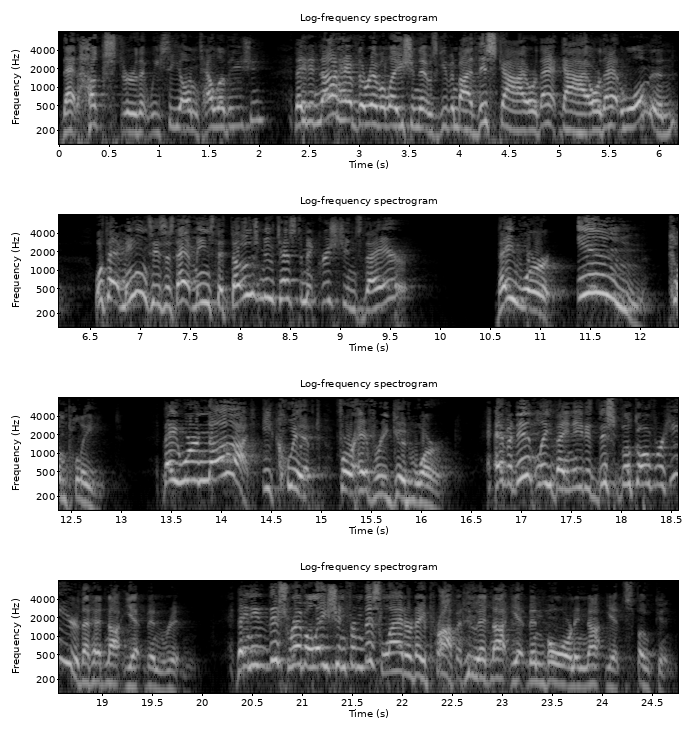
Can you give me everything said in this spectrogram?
that huckster that we see on television. They did not have the revelation that was given by this guy or that guy or that woman. What that means is, is that means that those New Testament Christians there, they were incomplete. They were not equipped for every good work. Evidently they needed this book over here that had not yet been written. They needed this revelation from this latter day prophet who had not yet been born and not yet spoken.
